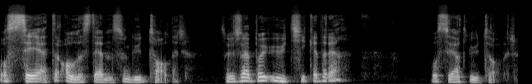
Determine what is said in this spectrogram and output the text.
og se etter alle stedene som Gud taler. Så vi er på utkikk etter det og se at Gud taler.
